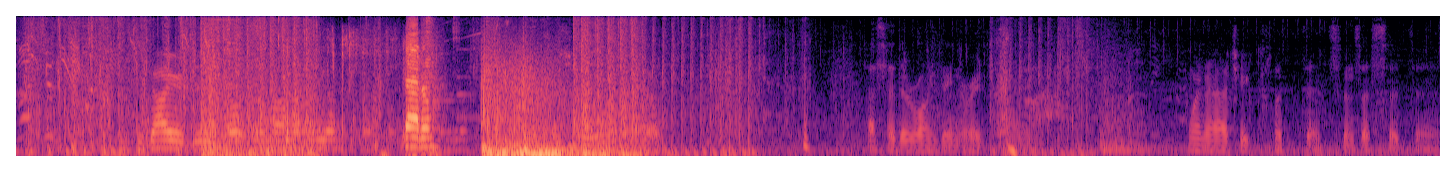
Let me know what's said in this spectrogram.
There's a guy here, dude. Oh, no. Got him. I said the wrong thing the right time. When I actually clipped it since I said that.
